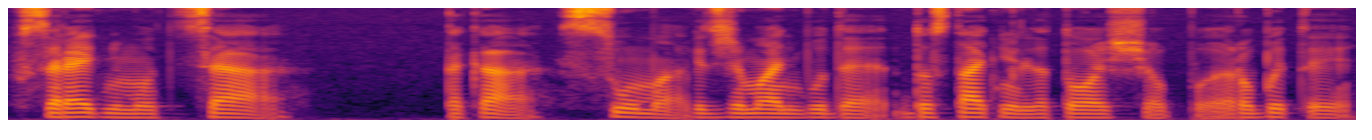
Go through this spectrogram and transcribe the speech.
В середньому ця така сума віджимань буде достатньою для того, щоб робити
